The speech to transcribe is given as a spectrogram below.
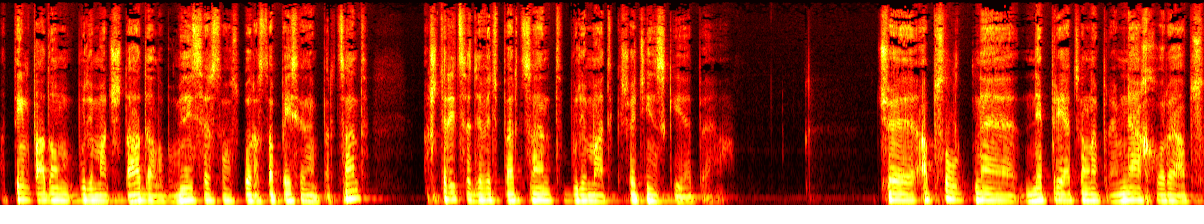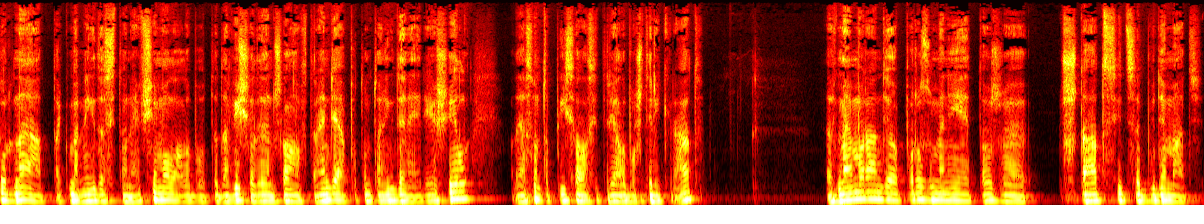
a tým pádom bude mať štát alebo ministerstvo hospodárstva 51%, a 49% bude mať kšetinský EPH. Čo je absolútne nepriateľné pre mňa, chore, absurdné a takmer nikto si to nevšimol, alebo teda vyšiel jeden článok v trende a potom to nikto neriešil, ale ja som to písal asi 3 alebo 4 krát. V memorande o porozumení je to, že štát síce bude mať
